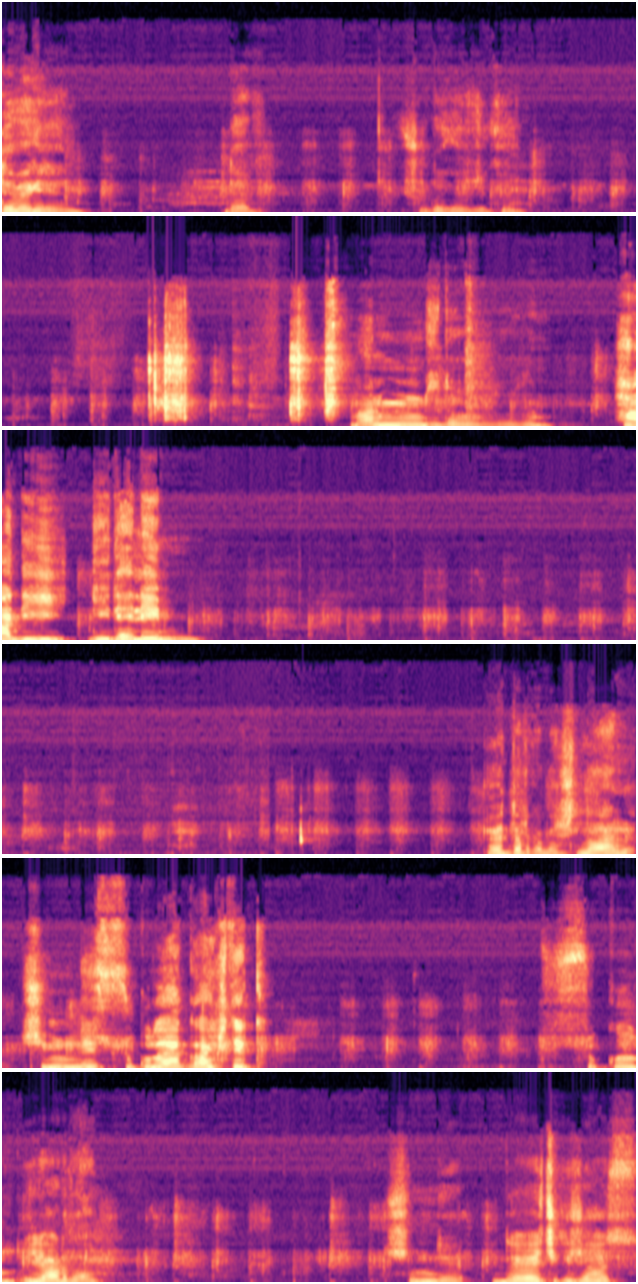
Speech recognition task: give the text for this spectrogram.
deve gidelim. Dev. Şurada gözüküyor. Mermimizi de alalım. Hadi gidelim. Evet arkadaşlar. Şimdi Sukul'a yaklaştık. Sukul ileride. Şimdi deve çıkacağız.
